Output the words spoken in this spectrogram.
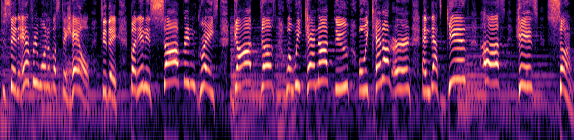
to send every one of us to hell today. But in His sovereign grace, God does what we cannot do, what we cannot earn, and that's give us His Son.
